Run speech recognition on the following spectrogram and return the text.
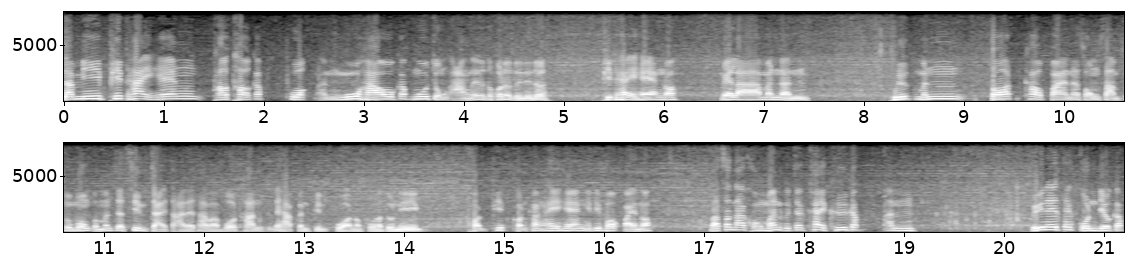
จะมีพิษให้แห้งเท่าๆกับพ วกอันงูเห่ากับงูจงอางเลยเด้อทุกคนเด้อเดี๋ยวนี้เด้อพิษให้แห้งเนาะเวลามันนั่นพึกมันตอดเข้าไปนะสองสามชั่วโมงก็มันจะสิ้นใจตายเลยถ้าว่าโบทันได้ครับกันปินปัวเนาะเพราะว่าตัวนี้คอนพิษค่อนข้างให้แห้งอย่างที่บอกไปเนาะลักษณะของมันก็จะคล้ายคือกับอันวิในแต่กลเดียวกับ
